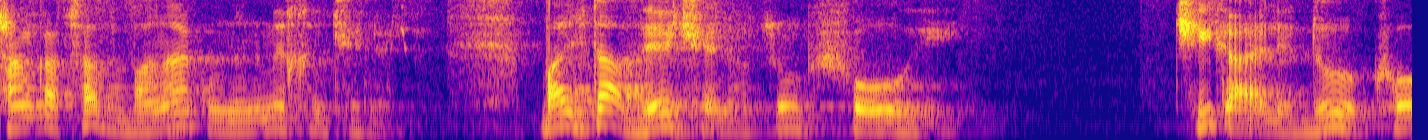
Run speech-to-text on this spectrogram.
Ցանկացած բանակ ունենում է խնդիրներ։ Բայց դա վերջ են ածում շոուի։ Չի կարելի դու քո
